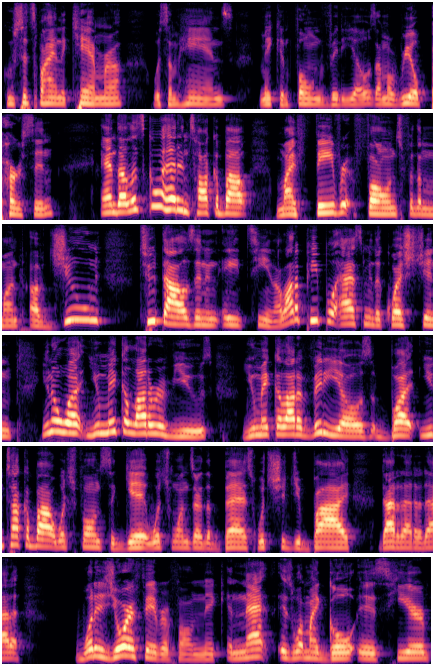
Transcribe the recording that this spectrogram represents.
who sits behind the camera with some hands making phone videos. I'm a real person. And uh, let's go ahead and talk about my favorite phones for the month of June 2018. A lot of people ask me the question, you know what? You make a lot of reviews, you make a lot of videos, but you talk about which phones to get, which ones are the best, which should you buy, da da da da da. What is your favorite phone, Nick? And that is what my goal is here.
